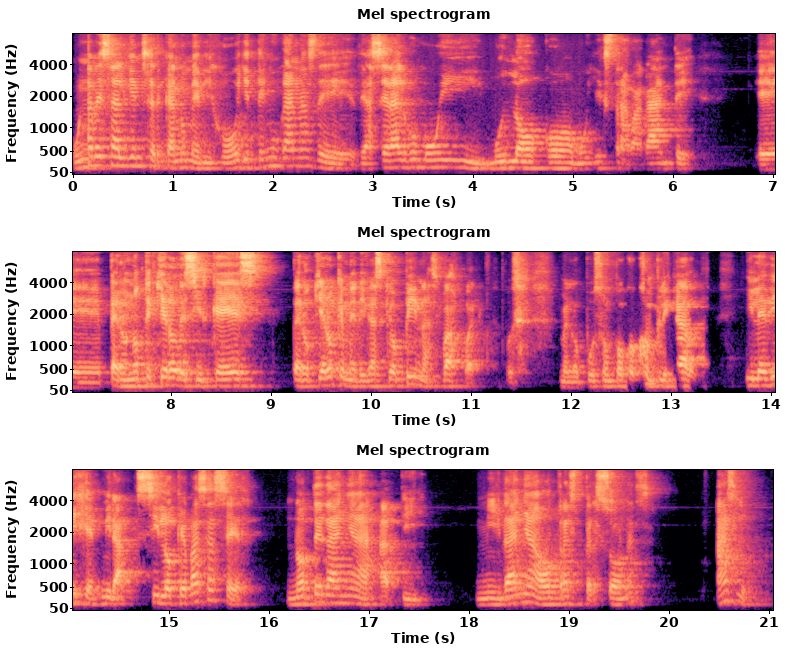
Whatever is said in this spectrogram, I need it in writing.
Una vez alguien cercano me dijo, oye, tengo ganas de, hacer algo muy, muy loco, muy extravagante, eh, pero no te quiero decir qué es, pero quiero que me digas qué opinas. bueno, pues me lo puso un poco complicado. Y le dije, mira, si lo que vas a hacer no te daña a ti ni daña a otras personas, hazlo.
